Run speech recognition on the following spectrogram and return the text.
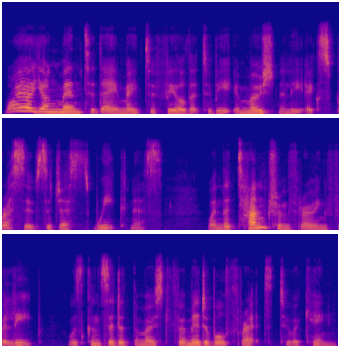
Why are young men today made to feel that to be emotionally expressive suggests weakness, when the tantrum throwing Philippe was considered the most formidable threat to a king?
